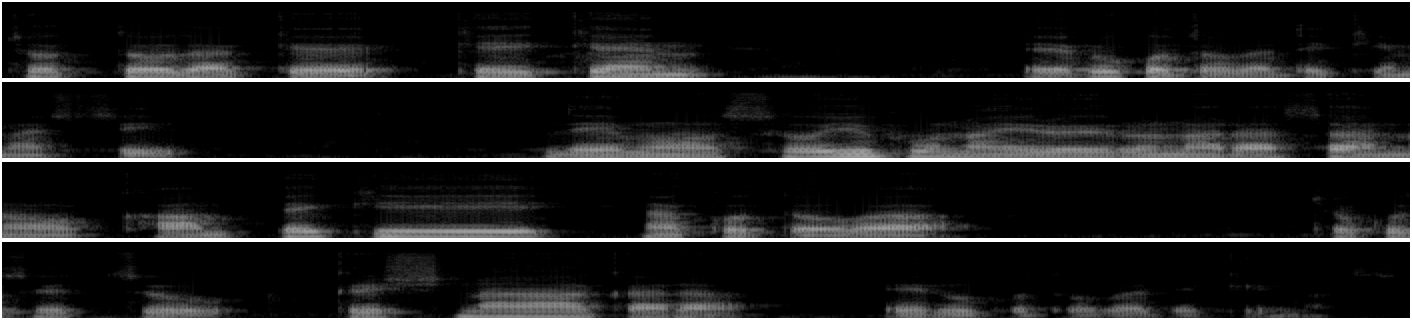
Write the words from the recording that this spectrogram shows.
ちょっとだけ経験得ることができますし、でもそういうふうないろいろなラサの完璧なことは、直接クリシュナから得ることができます。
